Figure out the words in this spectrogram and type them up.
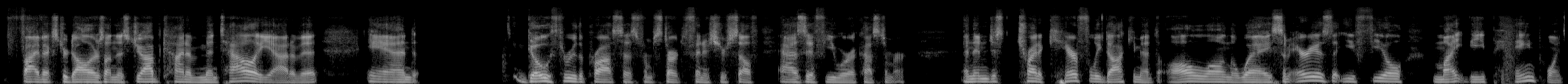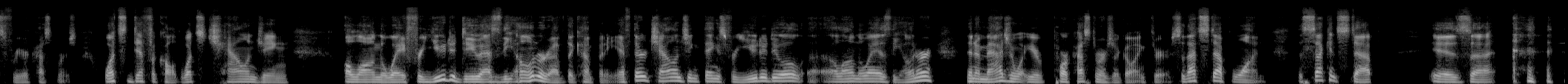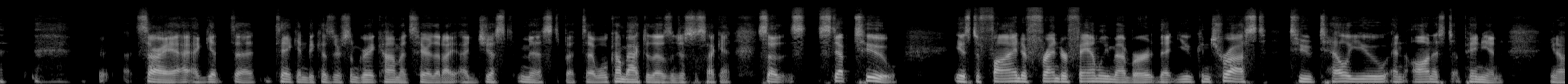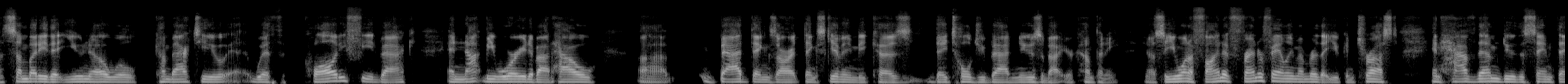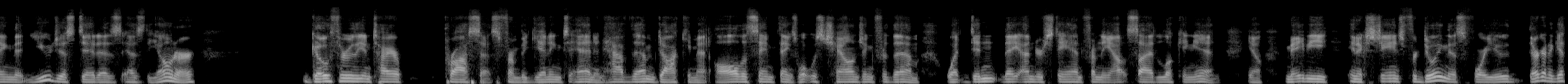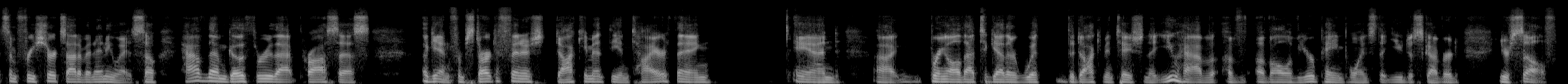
five extra dollars on this job kind of mentality out of it, and go through the process from start to finish yourself as if you were a customer and then just try to carefully document all along the way some areas that you feel might be pain points for your customers. What's difficult? What's challenging along the way for you to do as the owner of the company? If they're challenging things for you to do uh, along the way as the owner, then imagine what your poor customers are going through. So that's step one. The second step is uh, sorry, I, I get uh, taken because there's some great comments here that I, I just missed, but uh, we'll come back to those in just a second. So, s- step two is to find a friend or family member that you can trust to tell you an honest opinion. You know, somebody that you know will come back to you eh, with quality feedback and not be worried about how uh, bad things are at Thanksgiving because they told you bad news about your company. You know, so you want to find a friend or family member that you can trust and have them do the same thing that you just did as as the owner. Go through the entire process from beginning to end and have them document all the same things. What was challenging for them? What didn't they understand from the outside looking in? You know maybe in exchange for doing this for you they're going to get some free shirts out of it anyways so have them go through that process again from start to finish document the entire thing and uh, bring all that together with the documentation that you have of, of all of your pain points that you discovered yourself.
